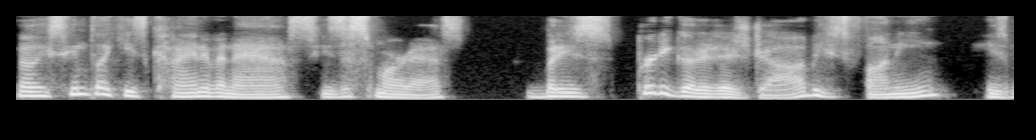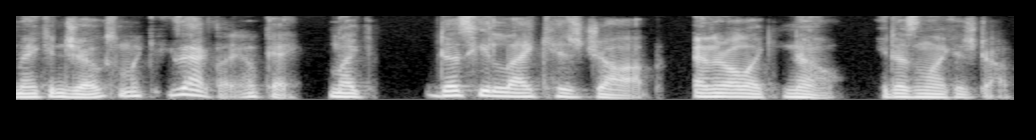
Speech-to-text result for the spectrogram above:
well, he seems like he's kind of an ass. He's a smart ass, but he's pretty good at his job. He's funny. He's making jokes. I'm like, exactly. Okay. I'm like, does he like his job? And they're all like, no, he doesn't like his job.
